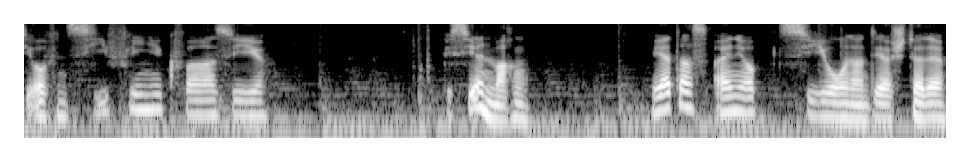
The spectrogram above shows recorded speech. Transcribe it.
die Offensivlinie quasi bis hierhin machen? Wäre das eine Option an der Stelle?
